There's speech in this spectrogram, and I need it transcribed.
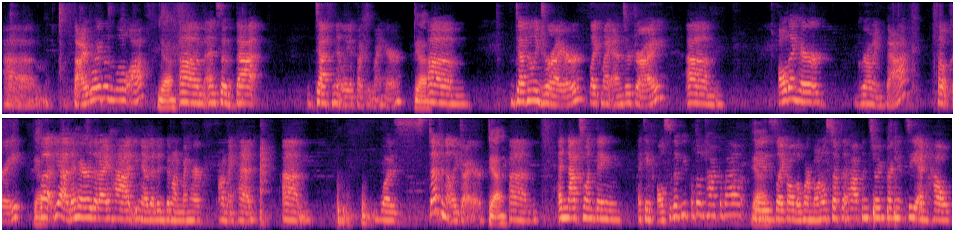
um, thyroid was a little off. Yeah. Um, and so that definitely affected my hair. Yeah. Um, definitely drier, like my ends are dry. Um, all the hair growing back felt great. Yeah. But yeah, the hair that I had, you know, that had been on my hair, on my head, um, was definitely drier. Yeah. Um, and that's one thing I think also that people don't talk about Yeah. is like all the hormonal stuff that happens during pregnancy and how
